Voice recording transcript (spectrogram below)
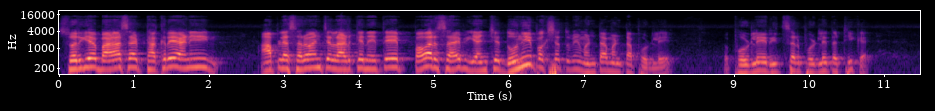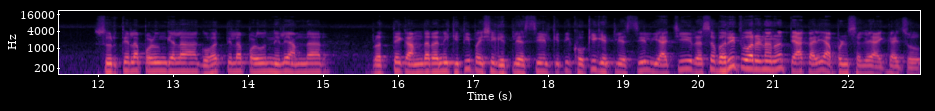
स्वर्गीय बाळासाहेब ठाकरे आणि आपल्या सर्वांचे लाडके नेते पवार साहेब यांचे दोन्ही पक्ष तुम्ही म्हणता म्हणता फोडले. फोडले रीतसर फोडले तर ठीक आहे. सुरतेला पळून गेला गोहत्तीला पळून नेले आमदार. प्रत्येक आमदारांनी किती पैसे घेतले असतील किती खोकी घेतली असतील याची रसभरीत वर्णनं त्या काळी आपण सगळे ऐकायचो.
